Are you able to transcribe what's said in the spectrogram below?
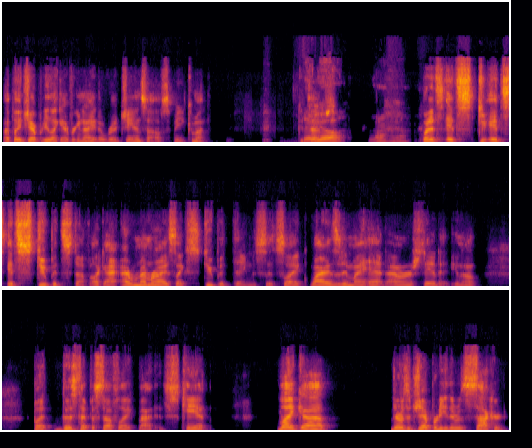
I play Jeopardy like every night over at Jan's house. I mean, come on. Good There you go. Oh yeah. But it's it's it's it's stupid stuff. Like I, I memorize like stupid things. It's like why is it in my head? I don't understand it, you know. But this type of stuff, like I just can't. Like uh, there was a Jeopardy. There was a soccer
